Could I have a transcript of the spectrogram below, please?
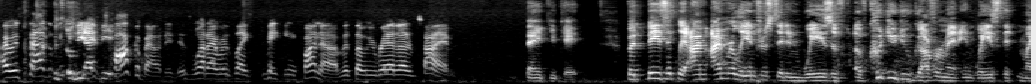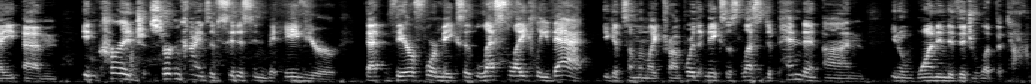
I was sad that we So didn't talk about it. Is what I was like making fun of. Is that we ran out of time. Thank you, Kate. But basically, I'm, I'm really interested in ways of, of could you do government in ways that might um, encourage certain kinds of citizen behavior that therefore makes it less likely that you get someone like Trump, or that makes us less dependent on you know one individual at the top.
